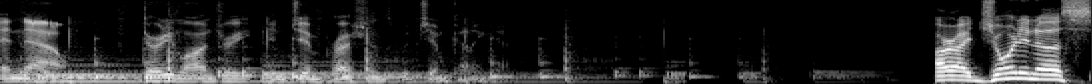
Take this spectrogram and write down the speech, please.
And now, Dirty Laundry and Jim Impressions with Jim Cunningham. All right, joining us,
